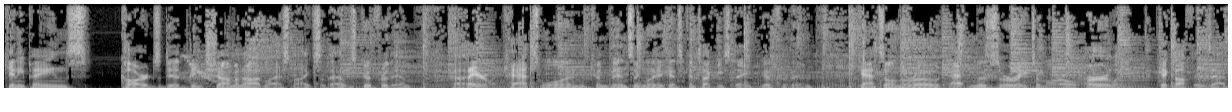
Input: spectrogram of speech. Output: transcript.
Kenny Payne's Cards did beat Chaminade last night, so that was good for them. Uh, Barely. Cats won convincingly against Kentucky State. Good for them. Cats on the road at Missouri tomorrow early. Kickoff is at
